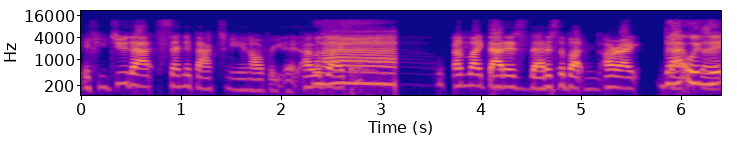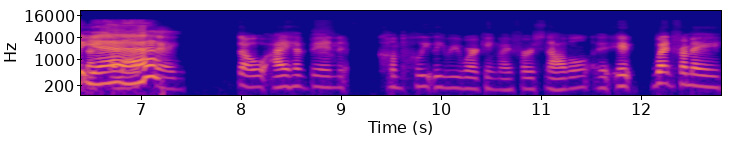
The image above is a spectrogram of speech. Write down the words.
If you do that, send it back to me and I'll read it. I was wow. like, I'm like, that is that is the button. All right. That was the, it, yeah. So I have been completely reworking my first novel. It, it went from a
